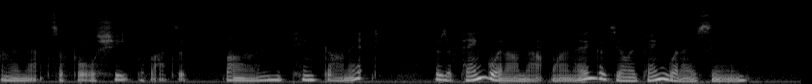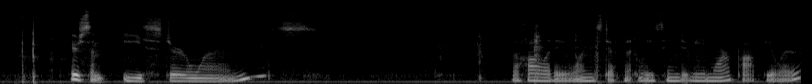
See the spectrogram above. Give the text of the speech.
And then that's a full sheet with lots of fun pink on it. There's a penguin on that one. I think that's the only penguin I've seen. Here's some Easter ones. The holiday ones definitely seem to be more popular.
